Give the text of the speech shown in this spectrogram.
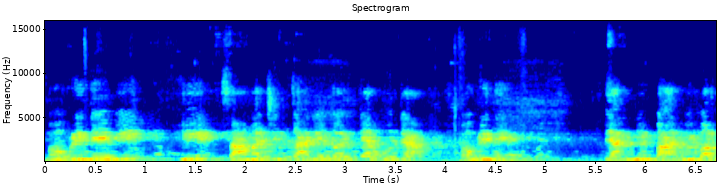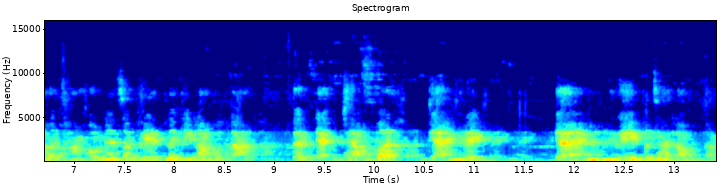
भवरी देवी ही सामाजिक कार्यकर्त्या होत्या भवरी देवी. त्यांनी बालविवाह थांबवण्याचा प्रयत्न केला होता तर त्यांच्यावर गँगरेप गँगरेप झाला होता.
